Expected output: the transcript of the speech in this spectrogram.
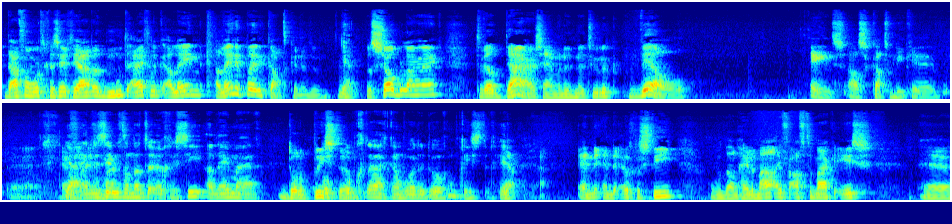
daarvan wordt gezegd, ja, dat moet eigenlijk alleen, alleen een predikant kunnen doen. Ja. Dat is zo belangrijk, terwijl daar zijn we het natuurlijk wel eens als katholieke eh, en Ja, in de zin van dat de Eucharistie alleen maar door een priester. op, opgedragen kan worden door een priester. Ja. Ja. ja. En, en de Eucharistie, om het dan helemaal even af te maken, is. eh,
